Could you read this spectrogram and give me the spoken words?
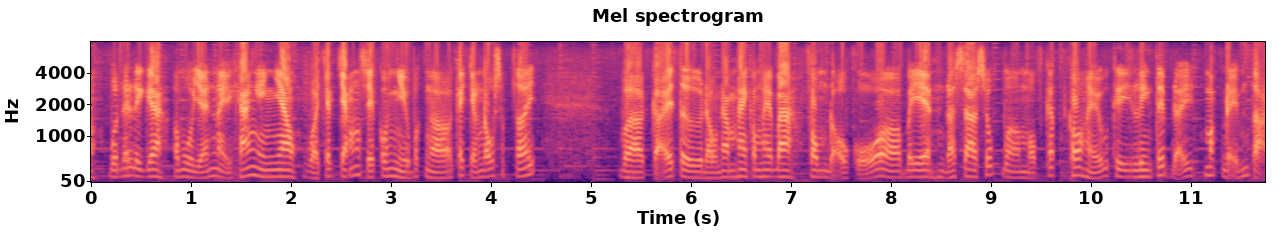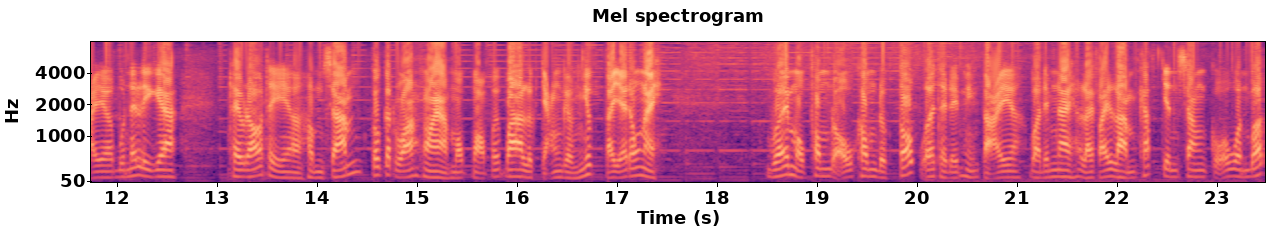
uh, Bundesliga ở mùa giải này khá ngang nhau và chắc chắn sẽ có nhiều bất ngờ ở các trận đấu sắp tới. Và kể từ đầu năm 2023, phong độ của uh, Bayern đã sa sút uh, một cách khó hiểu khi liên tiếp để mất điểm tại uh, Bundesliga. Theo đó thì uh, Hùm Xám có kết quả hòa 1-1 với 3 lượt trận gần nhất tại giải đấu này. Với một phong độ không được tốt ở thời điểm hiện tại và đêm nay lại phải làm khách trên sân của Wolfsburg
